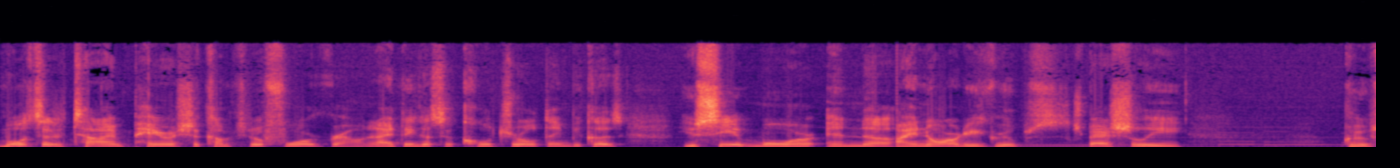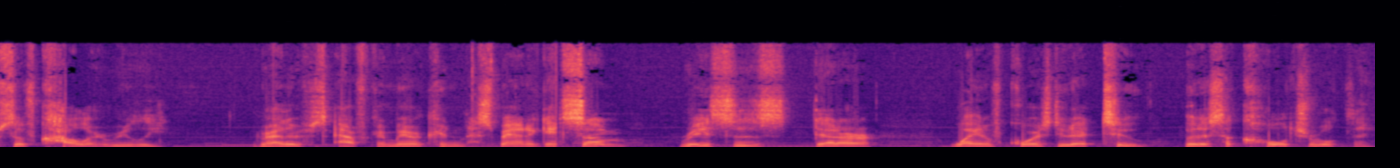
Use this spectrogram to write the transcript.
Most of the time, parents should come to the foreground, and I think it's a cultural thing because you see it more in the minority groups, especially groups of color, really, rather African American, Hispanic, and some races that are white, of course, do that too. But it's a cultural thing.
